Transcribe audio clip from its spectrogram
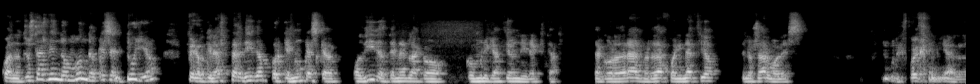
cuando tú estás viendo un mundo que es el tuyo, pero que lo has perdido porque nunca has podido tener la comunicación directa. Te acordarás, ¿verdad, Juan Ignacio? De los árboles. Fue genial.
